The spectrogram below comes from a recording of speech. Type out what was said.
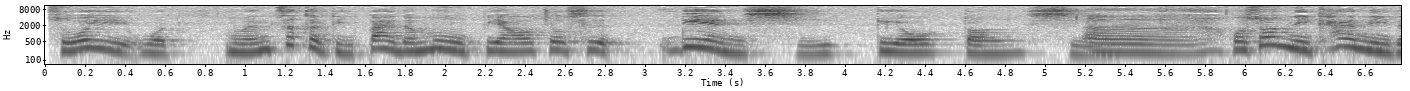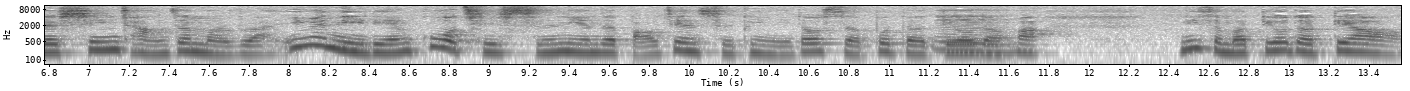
所以我我们这个礼拜的目标就是练习丢东西。嗯，我说你看你的心肠这么软，因为你连过期十年的保健食品你都舍不得丢的话，嗯、你怎么丢得掉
